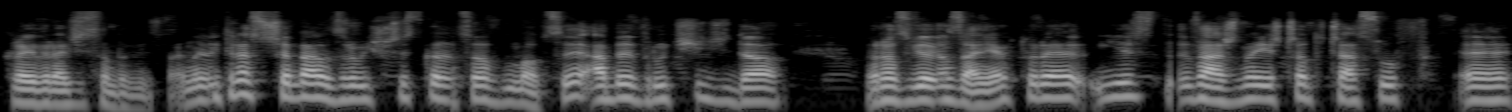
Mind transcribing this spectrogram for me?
Krajowej Radzie Sądownictwa. No i teraz trzeba zrobić wszystko, co w mocy, aby wrócić do rozwiązania, które jest ważne jeszcze od czasów e,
